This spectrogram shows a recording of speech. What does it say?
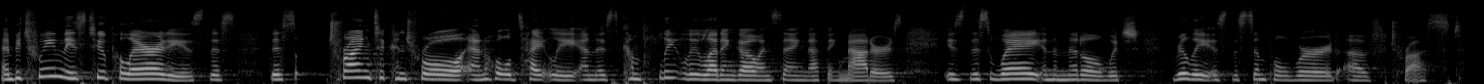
And between these two polarities, this, this trying to control and hold tightly, and this completely letting go and saying nothing matters, is this way in the middle, which really is the simple word of trust.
